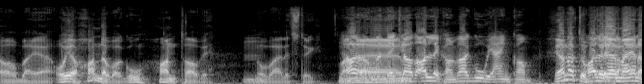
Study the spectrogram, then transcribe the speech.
arbeidet. Å ja, han der var god. Han tar vi. Nå var jeg litt stygg. ja, ja, men det er eh, klart alle kan være gode i én kamp. Ja, nettopp. Alle det jeg mener.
